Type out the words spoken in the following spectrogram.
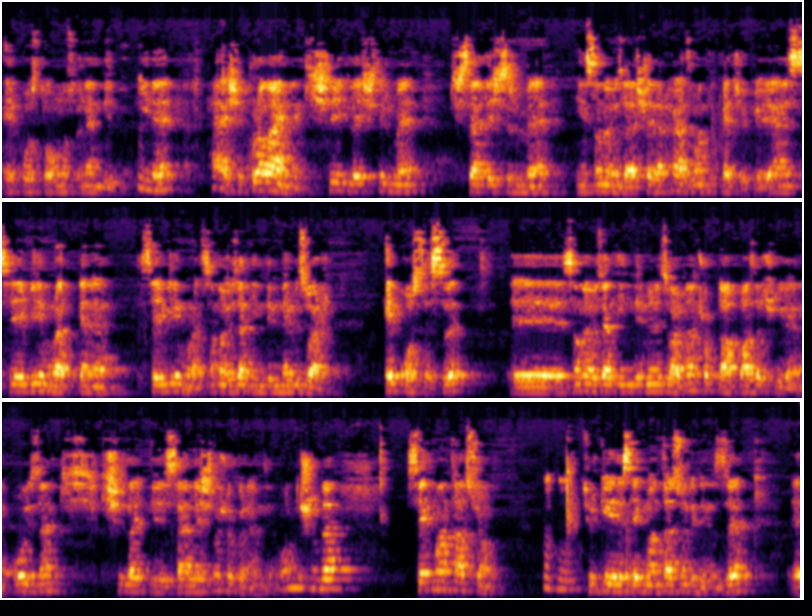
e-posta olması önemli değil. Yine her şey kural aynı. Kişileştirme, kişiselleştirme, insana özel şeyler her zaman dikkat çekiyor. Yani sevgili Murat denen, sevgili Murat sana özel indirimlerimiz var. E-postası e, sana özel indirimlerimiz vardan çok daha fazla açılıyor yani. O yüzden kişiselleştirme çok önemli. Onun dışında segmentasyon. Hı hı. Türkiye'de segmentasyon dediğinizde e,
